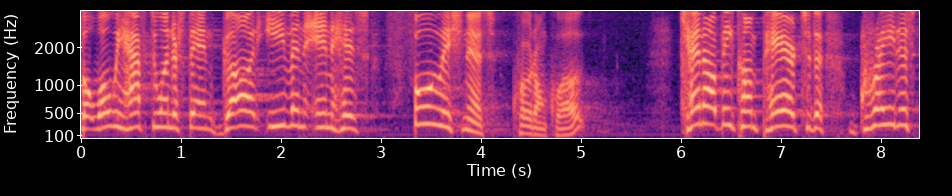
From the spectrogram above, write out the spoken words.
But what we have to understand, God, even in his foolishness, quote unquote, cannot be compared to the greatest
